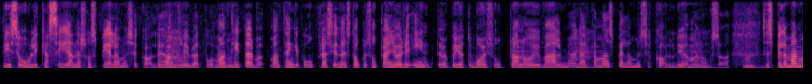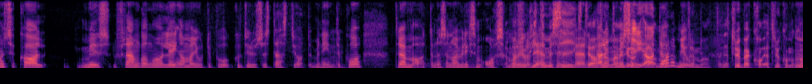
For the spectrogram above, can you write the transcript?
det är så olika scener som spelar musikal. Det har jag klurat på. Man, tittar, man tänker på operascener. Stockholmsoperan gör det inte, men på Göteborgsoperan och i Malmö där kan man spela musikal. Det gör man också. Så spelar man musikal med framgång och länge har man gjort det på Kulturhuset Stadsteater men inte på Dramaten. Och sen har vi liksom Oscars Ja, man har gjort lite musikteater. Ja, lite man musik, ja, det har de gjort. Dramaten. Jag tror det, börjar, jag tror det kommer komma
